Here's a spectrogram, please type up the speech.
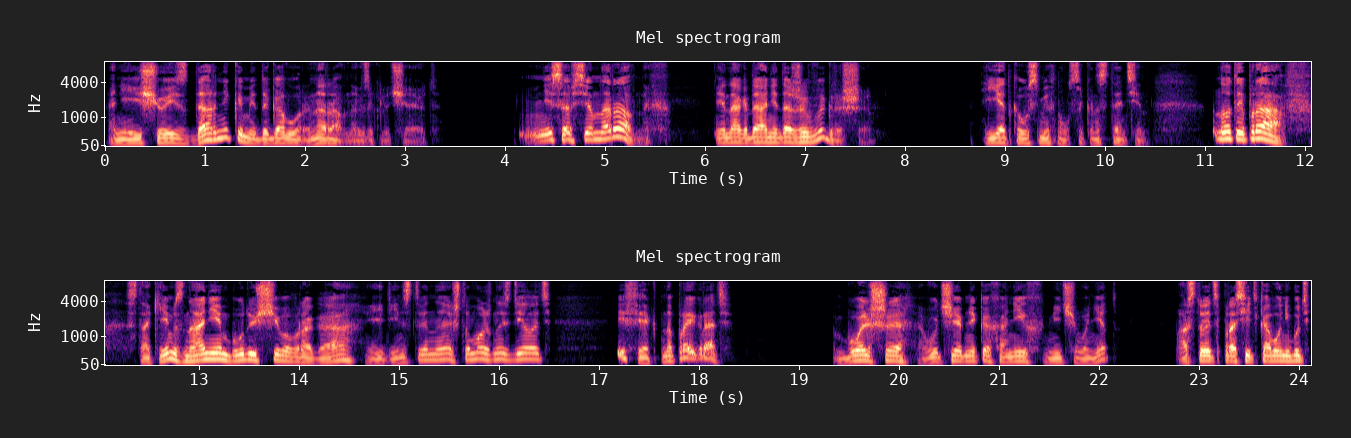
они еще и с дарниками договоры на равных заключают. Не совсем на равных. Иногда они даже в выигрыше. Едко усмехнулся Константин. Но ты прав. С таким знанием будущего врага единственное, что можно сделать, эффектно проиграть. Больше в учебниках о них ничего нет. А стоит спросить кого-нибудь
